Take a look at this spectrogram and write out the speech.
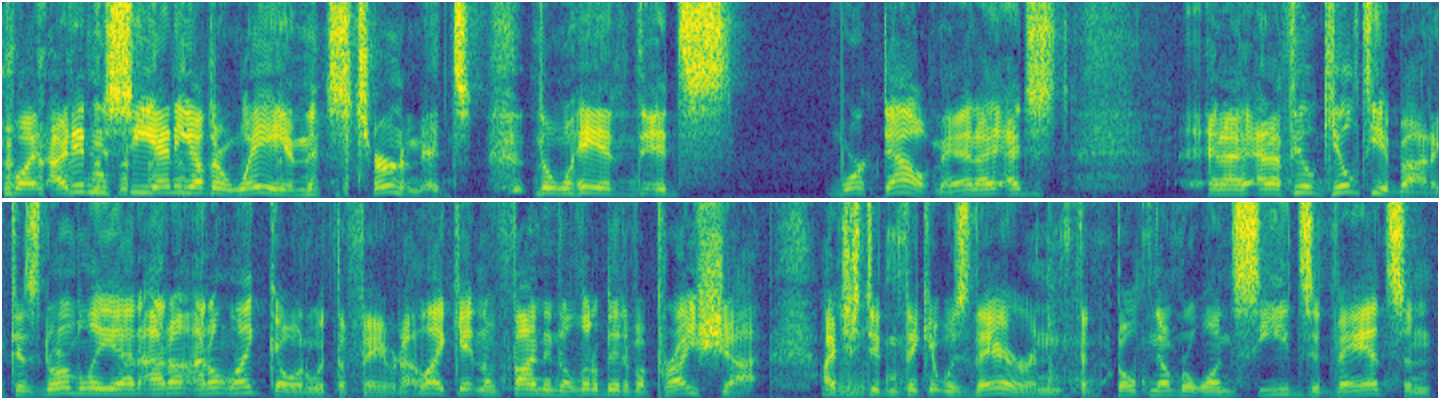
but I didn't see any other way in this tournament the way it, it's worked out, man. I, I just. And I, and I feel guilty about it because normally I, I don't I don't like going with the favorite. I like getting finding a little bit of a price shot. I just Mm. didn't think it was there, and the, both number one seeds advance, and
